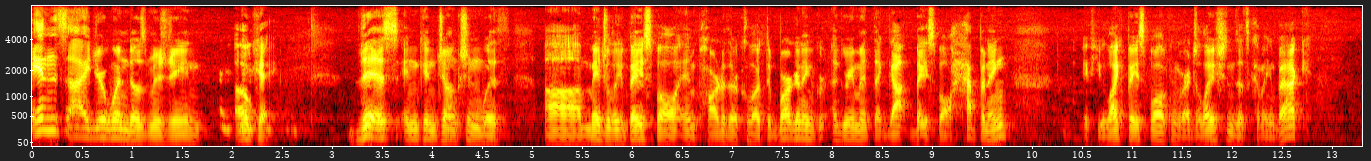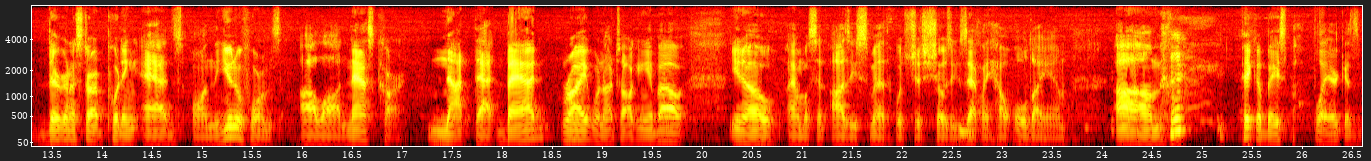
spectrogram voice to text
inside your Windows machine, okay. This, in conjunction with uh, Major League Baseball and part of their collective bargaining ag- agreement that got baseball happening. If you like baseball, congratulations, it's coming back. They're going to start putting ads on the uniforms, a la NASCAR. Not that bad, right? We're not talking about, you know, I almost said Ozzie Smith, which just shows exactly how old I am. Um, pick a baseball player because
